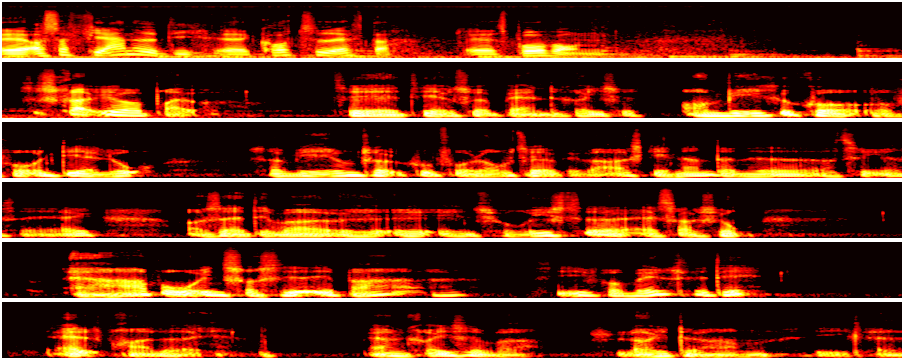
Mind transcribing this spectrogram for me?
Øh, og så fjernede de øh, kort tid efter øh, sporvognen. Så skrev jeg et brev til direktør Bernd Grise, om vi ikke kunne få en dialog, så vi eventuelt kunne få lov til at bevare skinnerne dernede og ting og sager, ikke? Og så at det var øh, en turistattraktion. Er Harbo interesseret i bare at sige farvel til det? Alt prattede af. Bernd Grise var fløjtehamrende ligeglad.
